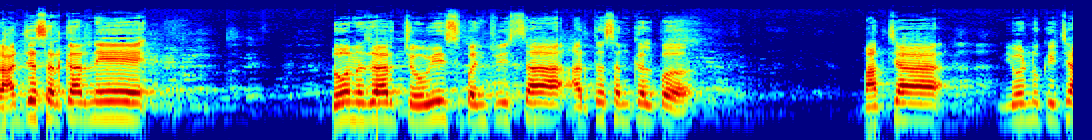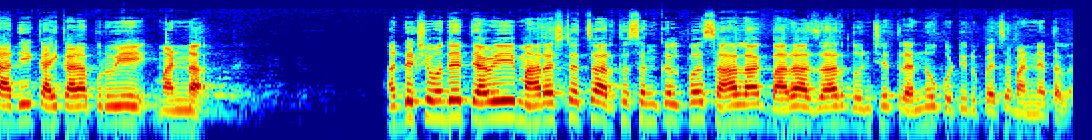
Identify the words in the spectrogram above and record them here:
राज्य सरकारने दोन हजार चोवीस पंचवीसचा अर्थसंकल्प मागच्या निवडणुकीच्या आधी काही काळापूर्वी मांडला. अध्यक्ष त्यावेळी महाराष्ट्राचा अर्थसंकल्प सहा लाख बारा हजार दोनशे त्र्याण्णव कोटी रुपयाचा मांडण्यात आला.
